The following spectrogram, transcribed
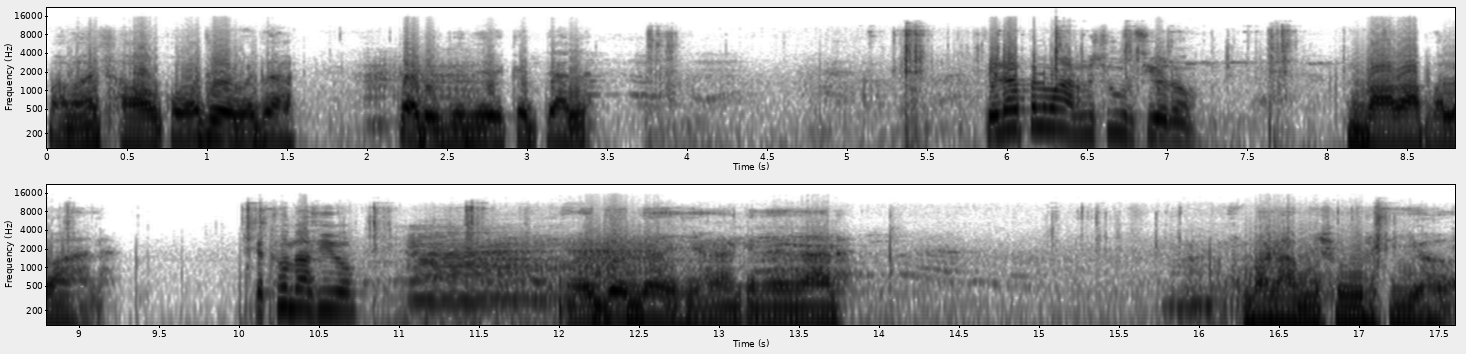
ਭਾਵੇਂ ਸੌ ਕੋ ਤੇ ਬਤਾ ਘੜੀ ਚ ਦੇ ਕੇ ਚੱਲ। ਕਿਹੜਾ ਪਹਿਲਵਾਨ ਮਸ਼ਹੂਰ ਸੀ ਉਦੋਂ? ਬਾਬਾ ਪਹਿਲਵਾਨ। ਕਿੱਥੋਂ ਦਾ ਸੀ ਉਹ? ਇਹਦੇ ਦਾ ਯਾਰ ਕਿਤੇ ਨਾਲ। ਬੜਾ ਮਸ਼ਹੂਰ ਸੀ ਉਹ।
